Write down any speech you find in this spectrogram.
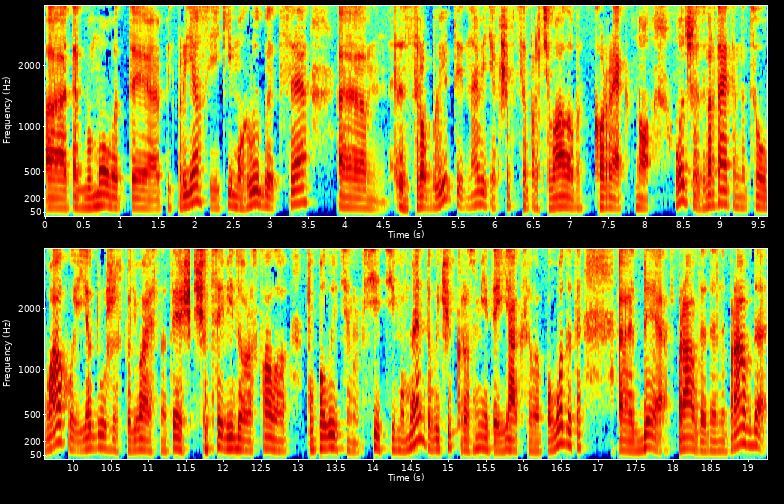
е, так би мовити, підприємств, які могли би це е, зробити, навіть якщо б це працювало б коректно. Отже, звертайте на це увагу, і я дуже сподіваюся на те, що це відео розклало по полицям всі ці моменти. Ви чітко розумієте, як себе поводити, е, де правда, де неправда.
